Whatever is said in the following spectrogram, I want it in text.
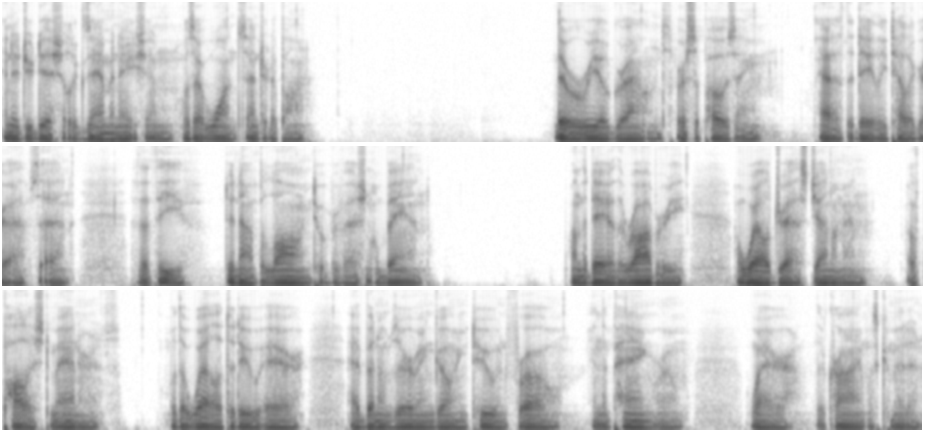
and a judicial examination was at once entered upon. There were real grounds for supposing, as the Daily Telegraph said, the thief did not belong to a professional band. On the day of the robbery, a well dressed gentleman of polished manners, with a well to do air, had been observing going to and fro in the paying room where the crime was committed.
